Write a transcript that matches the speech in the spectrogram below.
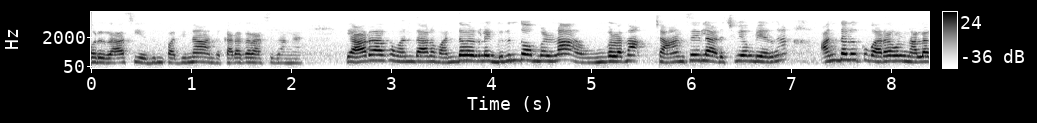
ஒரு ராசி எதுன்னு பார்த்தீங்கன்னா அந்த கடகராசி தாங்க. யாராக வந்தாலும் வந்தவர்களை விருந்தோம்பல்னா உங்களை தான். சான்ஸே இல்லை அடிச்சுக்கவே முடியாதுங்க. அந்தளவுக்கு வரவங்களை நல்லா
